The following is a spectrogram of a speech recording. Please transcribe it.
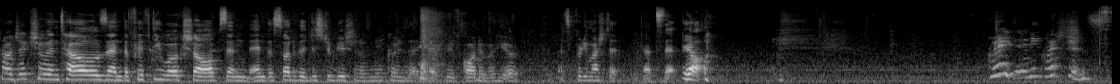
project show and tells and the 50 workshops and, and the sort of the distribution of makers that, that we've got over here. That's pretty much that. That's that. Yeah. Great. Any questions?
